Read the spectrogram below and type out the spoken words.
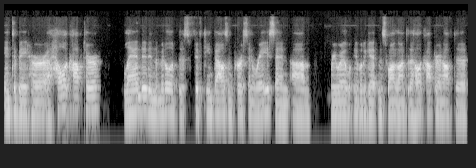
intubate her. A helicopter landed in the middle of this 15,000 person race, and um, we were able, able to get Ms. Wang onto the helicopter and off to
